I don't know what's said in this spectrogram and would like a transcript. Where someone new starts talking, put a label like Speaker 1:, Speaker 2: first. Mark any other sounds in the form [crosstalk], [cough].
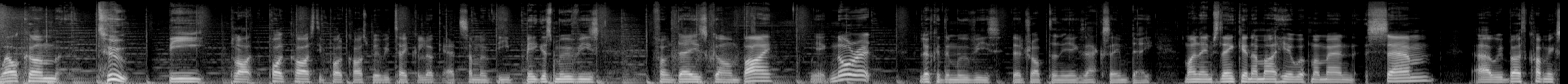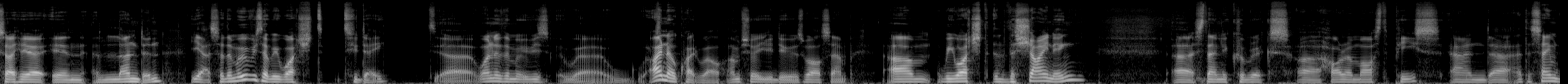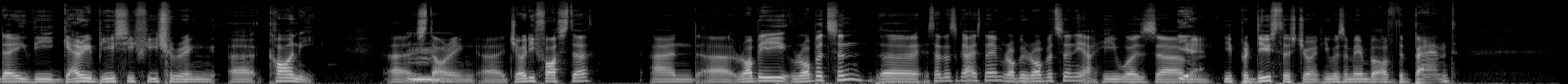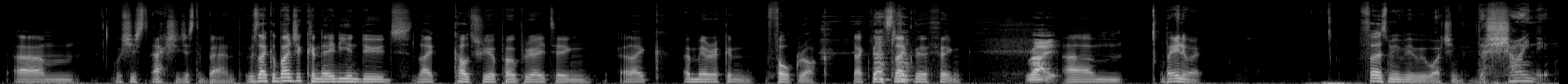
Speaker 1: welcome to B Plot Podcast, the podcast where we take a look at some of the biggest movies from days gone by. We ignore it, look at the movies that dropped on the exact same day. My name's Lincoln. I'm out here with my man Sam. Uh, we both comics are here in London. Yeah, so the movies that we watched today, uh, one of the movies uh, I know quite well. I'm sure you do as well, Sam. Um, we watched The Shining, uh, Stanley Kubrick's uh, horror masterpiece, and uh, at the same day, the Gary Busey featuring uh, Carny, uh, starring uh, Jodie Foster and uh, Robbie Robertson. Uh, is that this guy's name? Robbie Robertson. Yeah, he was. Um,
Speaker 2: Yeah.
Speaker 1: He produced this joint. He was a member of the band. Um, which is actually just a band. It was like a bunch of Canadian dudes, like culturally appropriating, like American folk rock. Like that's like [laughs] their thing.
Speaker 2: Right.
Speaker 1: Um, but anyway, first movie we're watching, The Shining.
